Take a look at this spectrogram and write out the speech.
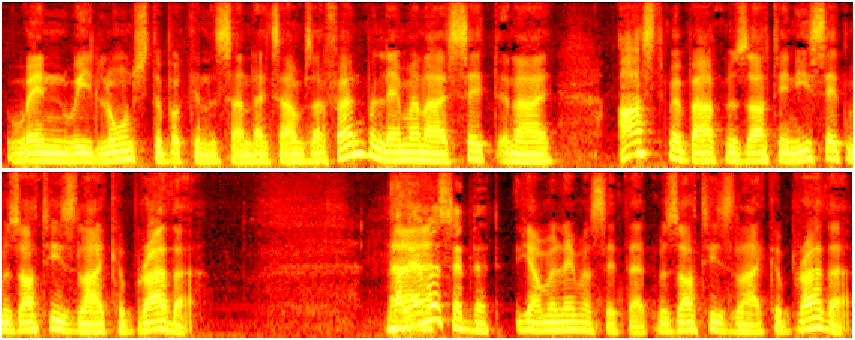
when we launched the book in the Sunday Times. I phoned Malema and I said, and I asked him about Mazzotti, and he said Mazzotti is like a brother. Malema uh, said that. Yeah, Malema said that. Mazzotti is like a brother.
